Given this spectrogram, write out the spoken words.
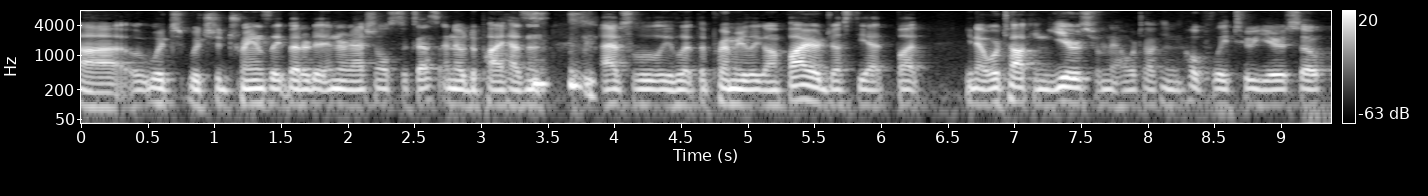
uh, which which should translate better to international success. I know Depay hasn't absolutely lit the Premier League on fire just yet, but you know we're talking years from now. We're talking hopefully two years. So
